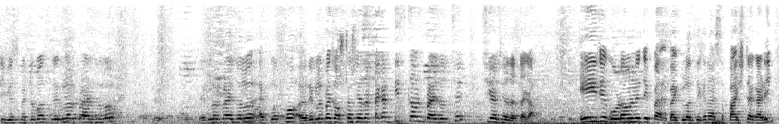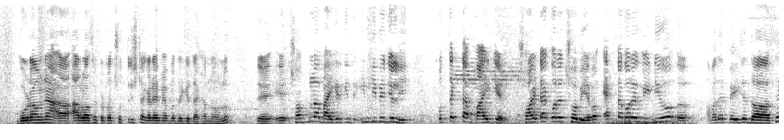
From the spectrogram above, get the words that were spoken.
TVS Metro Plus regular price হলো রেগুলার প্রাইস হলো এক লক্ষ রেগুলার প্রাইস হাজার টাকা ডিসকাউন্ট প্রাইস হচ্ছে ছিয়াশি হাজার টাকা। এই যে গোডাউনে যে বাইকগুলো আছে, এখানে আছে বাইশটা গাড়ি। গোডাউনে আরও আছে টোটাল ছত্রিশটা গাড়ি আমি আপনাদেরকে দেখানো হলো। তো সবগুলা বাইকের কিন্তু ইন্ডিভিজুয়ালি প্রত্যেকটা বাইকের ছয়টা করে ছবি এবং একটা করে ভিডিও আমাদের পেজে দেওয়া আছে।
